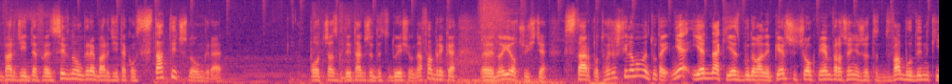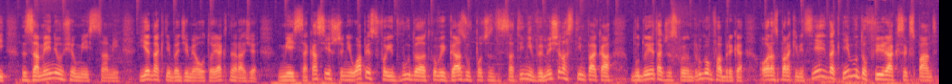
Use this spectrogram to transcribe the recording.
bardziej defensywną grę, bardziej taką statyczną grę podczas gdy także decyduje się na fabrykę, e, no i oczywiście Starport, chociaż chwilę moment tutaj, nie, jednak jest budowany pierwszy czołg, miałem wrażenie, że te dwa budynki zamienią się miejscami, jednak nie będzie miało to jak na razie miejsca. Kas jeszcze nie łapie swoich dwóch dodatkowych gazów, podczas gdy Satini wymyśla Steampaka, buduje także swoją drugą fabrykę oraz baraki, więc nie, jednak nie był to Free Rax Expand,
